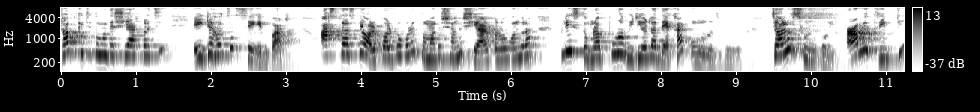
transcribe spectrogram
সব কিছু তোমাদের শেয়ার করেছি। এইটা হচ্ছে সেকেন্ড পার্ট আস্তে আস্তে, অল্প অল্প করে তোমাদের সঙ্গে শেয়ার করব বন্ধুরা। প্লিজ তোমরা পুরো ভিডিওটা দেখার অনুরোধ রইল। চলো শুরু করি। আমি তৃপ্তি,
